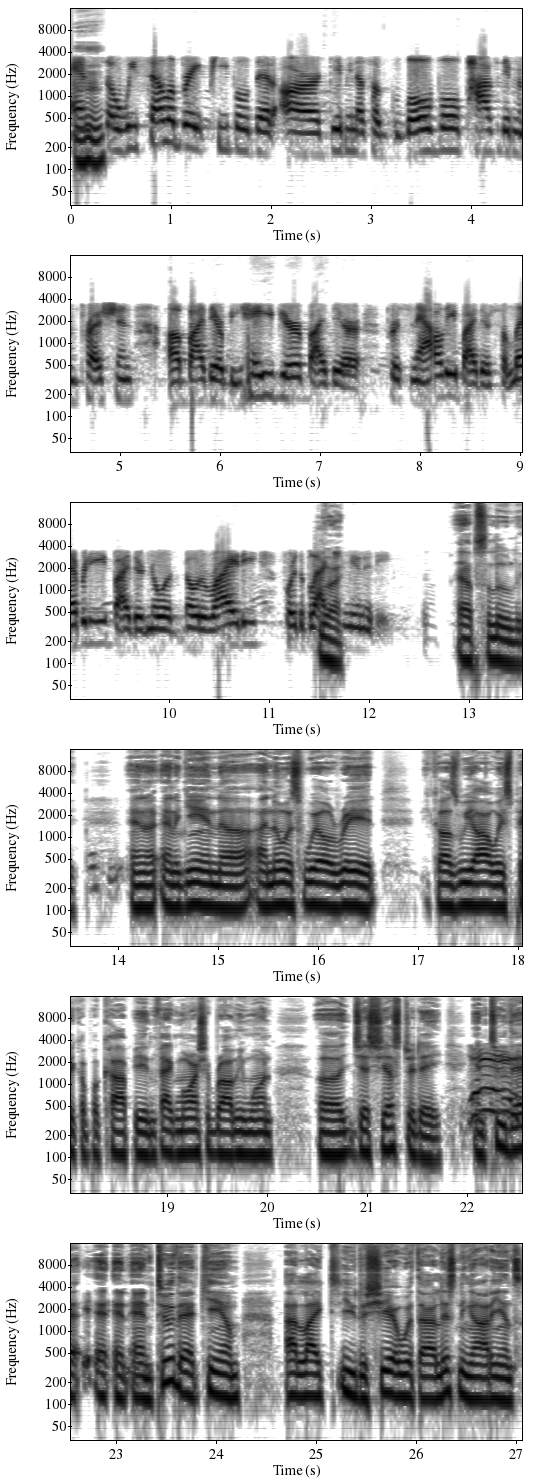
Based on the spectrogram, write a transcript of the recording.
and mm-hmm. so we celebrate people that are giving us a global positive impression uh, by their behavior, by their personality, by their celebrity, by their notoriety for the black right. community. Absolutely, mm-hmm. and uh, and again, uh, I know it's well read because we always pick up a copy. In fact, Marsha brought me one uh, just yesterday, Yay! and to that, and, and to that, Kim, I'd like you to share with our listening audience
